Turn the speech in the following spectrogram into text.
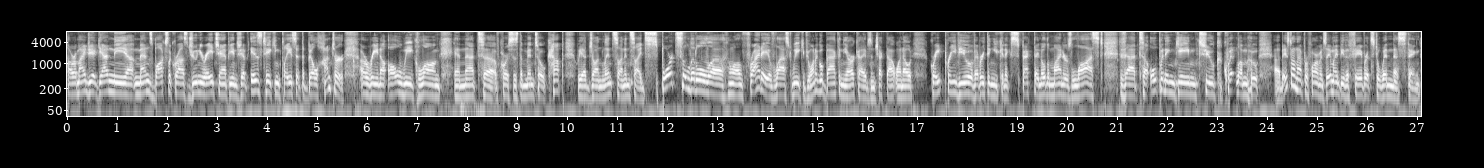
I'll remind you again the uh, men's box lacrosse junior A championship is taking place at the Bill Hunter Arena all week long and that uh, of course is the Minto Cup. We had John Lintz on Inside Sports a little uh, well Friday of last week. If you want to go back in the archives and check that one out, great preview of everything you can expect. I know the Miners lost that uh, opening game to Coquitlam, who, uh, based on that performance, they might be the favorites to win this thing.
